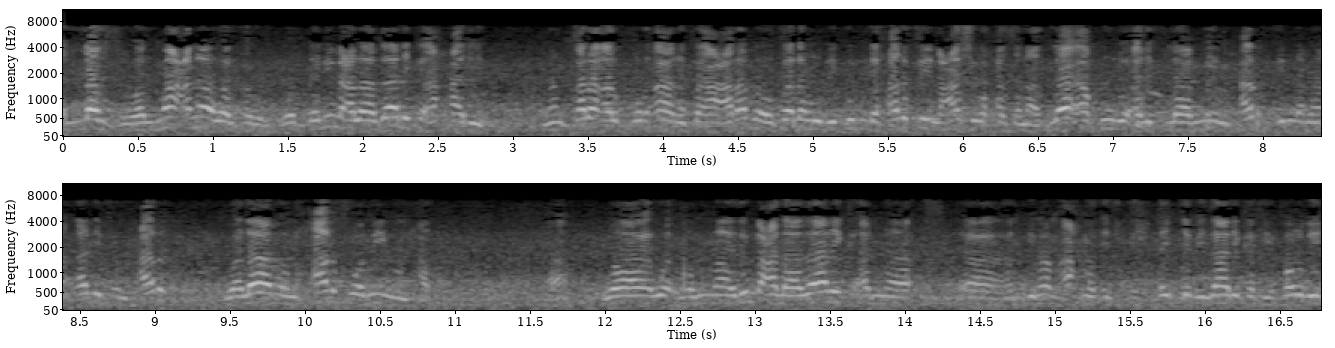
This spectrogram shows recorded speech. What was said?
اللفظ والمعنى والحروف. والدليل على ذلك أحاديث. من قرأ القرآن فأعربه فله بكل حرف عشر حسنات. لا أقول ألف لام ميم حرف إنما ألف حرف ولام حرف وميم حرف. ومما يدل على ذلك أن آه، الإمام أحمد احتج بذلك في قوله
